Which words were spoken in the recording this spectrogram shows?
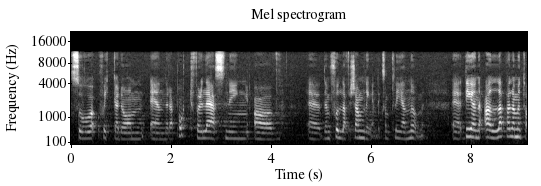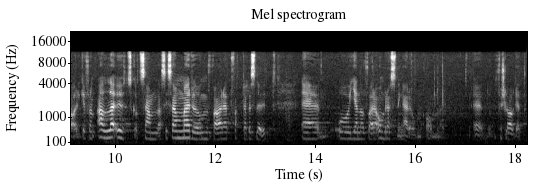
så skickar de en rapport för läsning av eh, den fulla församlingen, liksom plenum. Eh, det är när alla parlamentariker från alla utskott samlas i samma rum för att fatta beslut eh, och genomföra omröstningar om, om eh, förslaget.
